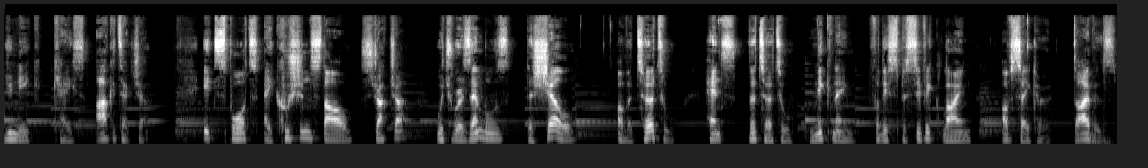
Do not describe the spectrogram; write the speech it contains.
unique case architecture. It sports a cushion style structure which resembles the shell of a turtle, hence the turtle nickname for this specific line of Seiko divers,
